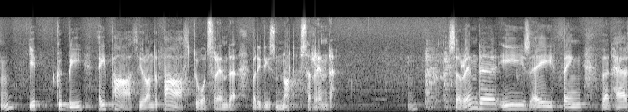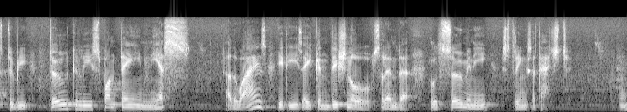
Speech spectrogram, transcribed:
Hmm? It could be a path, you're on the path towards surrender, but it is not surrender. Hmm? Surrender is a thing that has to be totally spontaneous. Otherwise, it is a conditional surrender with so many strings attached. Hmm?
